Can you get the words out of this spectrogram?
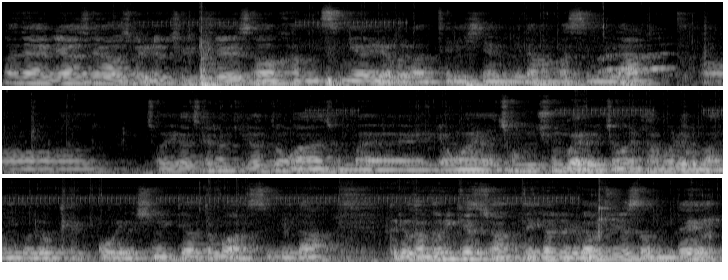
아, 네, 안녕하세요. 전력 질주에서 강승열 역을 맡은 이신영입니다. 반갑습니다. 어, 저희가 촬영 기간 동안 정말 영화의 청춘과 열정을 담으려고 많이 노력했고 열심히 뛰었던 것 같습니다. 그리고 감독님께서 저한테 이런 연락을 주셨었는데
